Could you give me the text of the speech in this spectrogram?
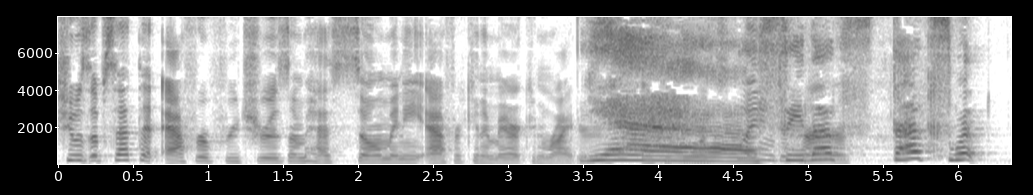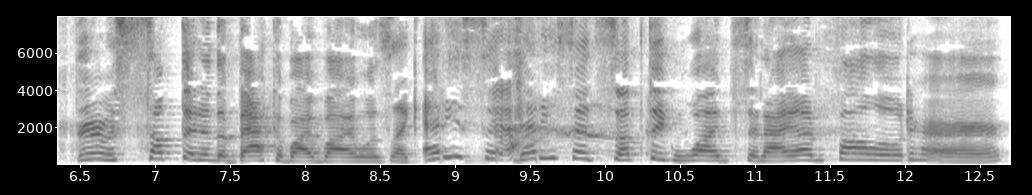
She was upset that Afrofuturism has so many African American writers. And people were Yeah, see, her- that's that's what there was something in the back of my mind was like Nnedi said. Yeah. Nnedi said something once, and I unfollowed her.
